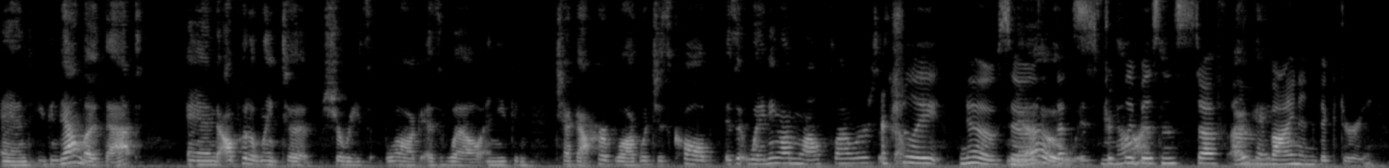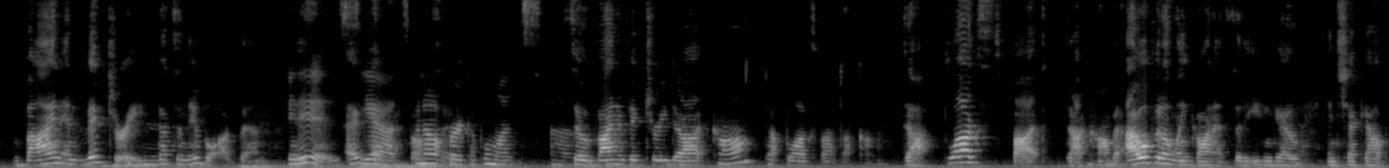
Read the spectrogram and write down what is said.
and you can download that. And I'll put a link to Cherie's blog as well, and you can check out her blog, which is called "Is it Waiting on Wildflowers?" Is that- Actually, no. So No, that's it's strictly business stuff. Um, Okay. Vine and Victory. Vine and Victory. Mhm. That's a new blog then. It is. Okay, yeah, it's been out so. for a couple months. Um, So vineandvictory.com dot blogspot.com. dot blogspot.com. But I will put a link on it so that you can go and check out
